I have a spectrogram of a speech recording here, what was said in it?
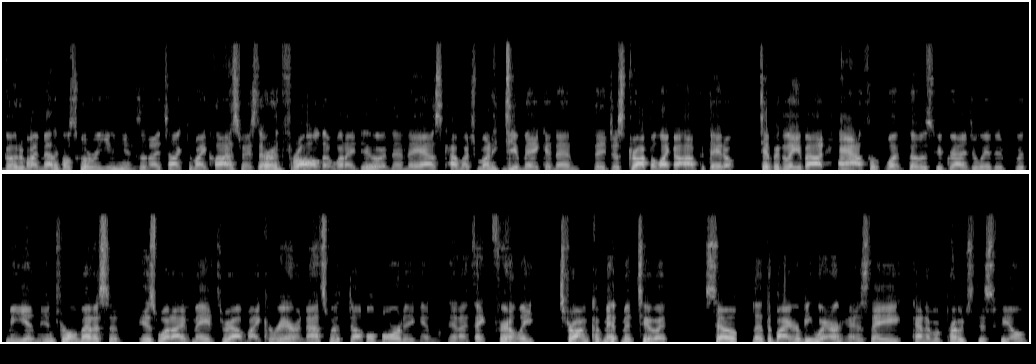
go to my medical school reunions and I talk to my classmates, they're enthralled at what I do. And then they ask, How much money do you make? And then they just drop it like a hot potato. Typically, about half of what those who graduated with me in internal medicine is what I've made throughout my career. And that's with double boarding and, and I think fairly strong commitment to it. So let the buyer beware as they kind of approach this field.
